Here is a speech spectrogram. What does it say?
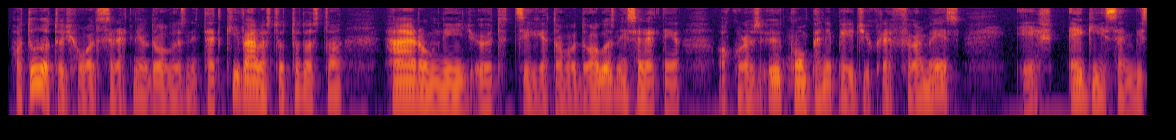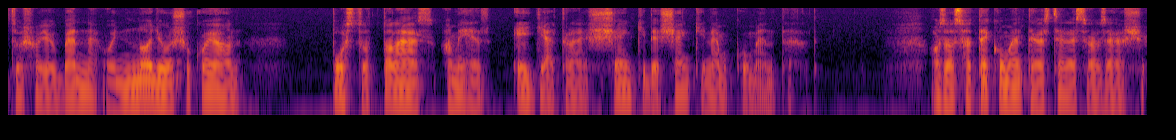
Ha tudod, hogy hol szeretnél dolgozni, tehát kiválasztottad azt a 3-4-5 céget, ahol dolgozni szeretnél, akkor az ő company page-ükre fölmész, és egészen biztos vagyok benne, hogy nagyon sok olyan posztot találsz, amihez egyáltalán senki, de senki nem kommentelt. Azaz, ha te kommentelsz, te leszel az első.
